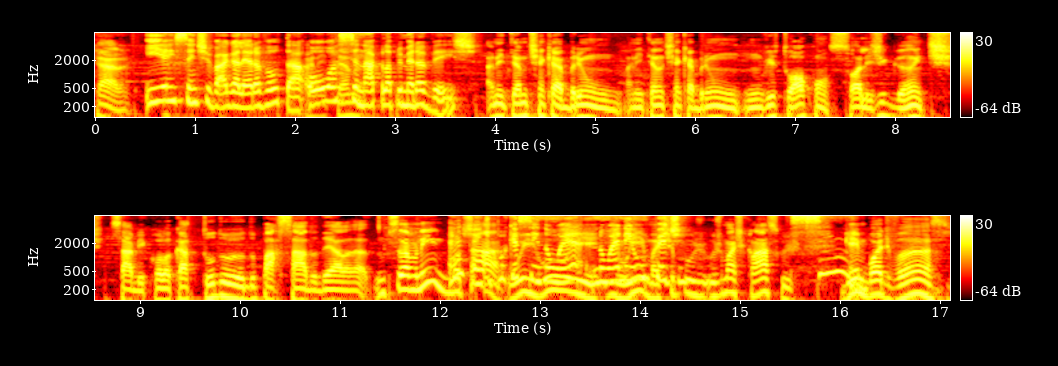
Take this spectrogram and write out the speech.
Cara, ia incentivar a galera a voltar A ou Nintendo- assinar pela primeira vez. a Nintendo tinha que abrir um, a Nintendo tinha que abrir um, um virtual console gigante, sabe? Colocar tudo do passado dela. Não precisava nem botar gente, porque, Wii assim, não U é- não é e Wii, nenhum mas pedi- tipo os, mais clássicos. Sim. Game Boy Advance,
